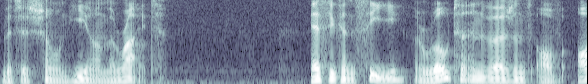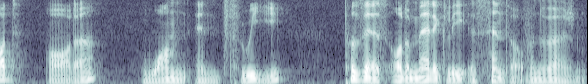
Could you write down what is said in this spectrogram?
which is shown here on the right. As you can see, rotoinversions of odd order 1 and 3 possess automatically a center of inversion.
